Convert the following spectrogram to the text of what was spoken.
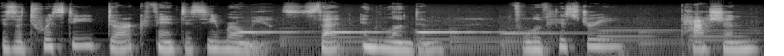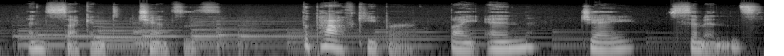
is a twisty, dark fantasy romance set in London, full of history, passion, and second chances. The Pathkeeper by N. J. Simmons.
